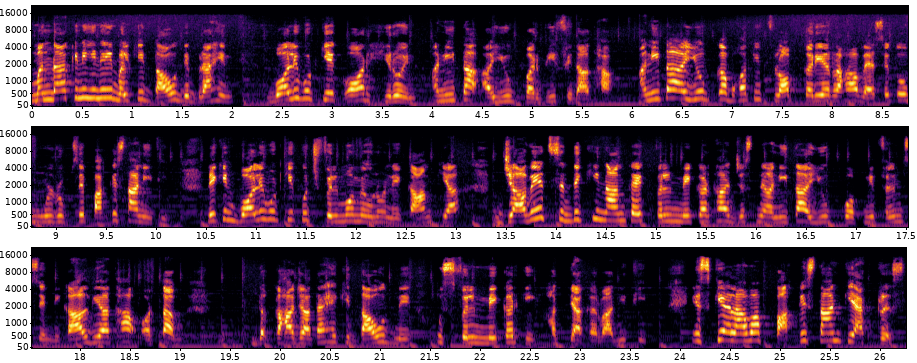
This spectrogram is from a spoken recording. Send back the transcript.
मंदाकिनी ही नहीं, बल्कि दाऊद इब्राहिम, बॉलीवुड की एक और हीरोइन, अनीता अयूब पर भी फिदा था। अनीता अयूब का बहुत ही फ्लॉप करियर रहा, वैसे तो मूल रूप से पाकिस्तानी थी, लेकिन बॉलीवुड की कुछ फ़िल्मों में उन्होंने काम किया। जावेद सिद्दीकी नाम का एक फ़िल्म मेकर था, जिसने अनीता अयूब को अपनी फ़िल्म से निकाल दिया था, और तब कहा जाता है कि दाऊद ने उस फ़िल्म मेकर की हत्या करवा दी थी। इसके अलावा पाकिस्तान की एक्ट्रेस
